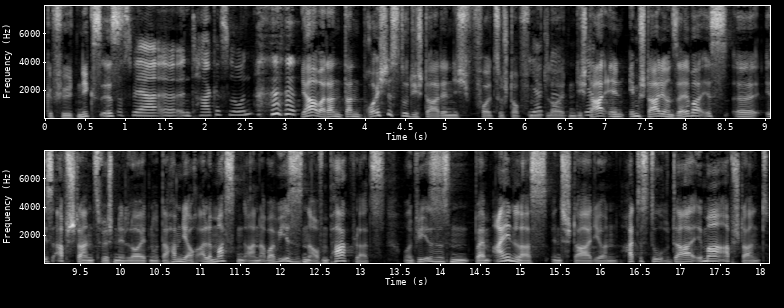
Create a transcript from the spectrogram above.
gefühlt nichts ist. Das wäre äh, ein Tageslohn. ja, aber dann, dann bräuchtest du die Stadien nicht voll zu stopfen ja, mit klar. Leuten. Die Sta ja. in, Im Stadion selber ist, äh, ist Abstand zwischen den Leuten und da haben die auch alle Masken an. Aber wie ist es denn auf dem Parkplatz? Und wie ist es denn beim Einlass ins Stadion? Hattest du da immer Abstand?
